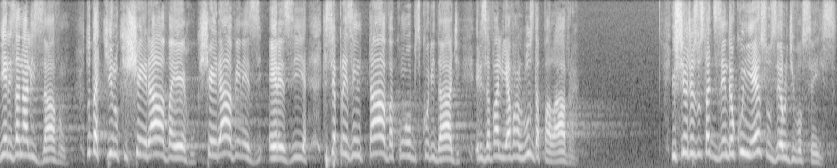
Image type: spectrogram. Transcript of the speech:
e eles analisavam, tudo aquilo que cheirava erro, que cheirava heresia, que se apresentava com obscuridade, eles avaliavam a luz da palavra. E o Senhor Jesus está dizendo: Eu conheço o zelo de vocês,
